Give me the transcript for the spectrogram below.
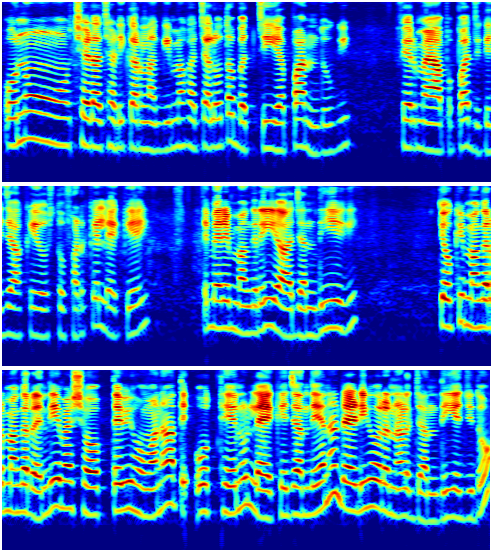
ਉਹਨੂੰ ਛੇੜਾ ਛਾੜੀ ਕਰਨ ਲੱਗੀ। ਮੈਂ ਕਿਹਾ, ਚਲੋ ਤਾਂ ਬੱਚੀ ਆ ਭੰਨ ਦੂਗੀ। ਫਿਰ ਮੈਂ ਆਪ ਭੱਜ ਕੇ ਜਾ ਕੇ ਉਸ ਤੋਂ ਫੜ ਕੇ ਲੈ ਕੇ ਆਈ ਤੇ ਮੇਰੇ ਮੰਗਰ ਹੀ ਆ ਜਾਂਦੀ ਹੈਗੀ। ਕਿਉਂਕਿ ਮੰਗਰ ਮੰਗਰ ਰਹਿੰਦੀ ਹੈ, ਮੈਂ ਸ਼ਾਪ ਤੇ ਵੀ ਹੋਵਾਂ ਨਾ, ਤੇ ਉੱਥੇ ਇਹਨੂੰ ਲੈ ਕੇ ਜਾਂਦੇ ਆ ਨਾ, ਡੈਡੀ ਹੋਰਾਂ ਨਾਲ ਜਾਂਦੀ ਹੈ ਜਦੋਂ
